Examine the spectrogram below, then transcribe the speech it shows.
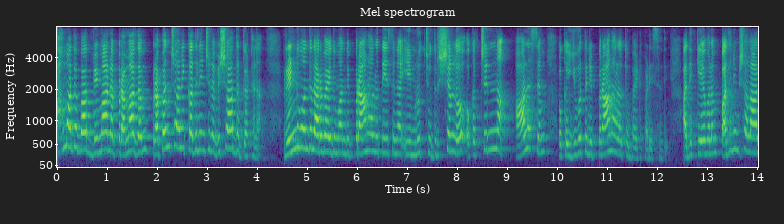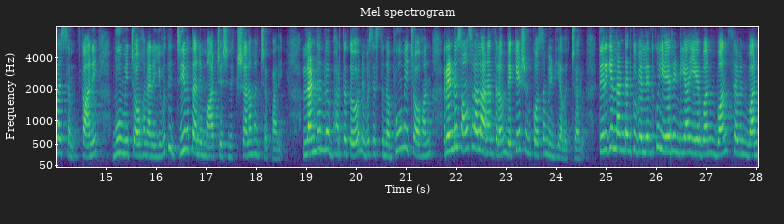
అహ్మదాబాద్ విమాన ప్రమాదం ప్రపంచాన్ని కదిలించిన విషాద ఘటన. రెండు వందల అరవై ఐదు మంది ప్రాణాలు తీసిన ఈ మృత్యు దృశ్యంలో ఒక చిన్న ఆలస్యం ఒక యువతిని ప్రాణాలతో బయటపడేసింది. అది కేవలం పది నిమిషాల ఆలస్యం కానీ భూమి చౌహాన్ అనే యువతి జీవితాన్ని మార్చేసిన క్షణమని చెప్పాలి. లండన్లో భర్తతో నివసిస్తున్న భూమి చౌహాన్ రెండు సంవత్సరాల అనంతరం వెకేషన్ కోసం ఇండియా వచ్చారు. తిరిగి లండన్కు వెళ్ళేందుకు Air India A one one seven one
